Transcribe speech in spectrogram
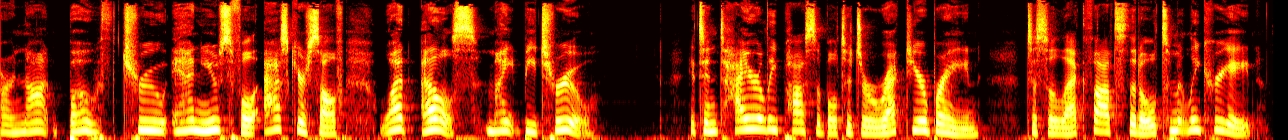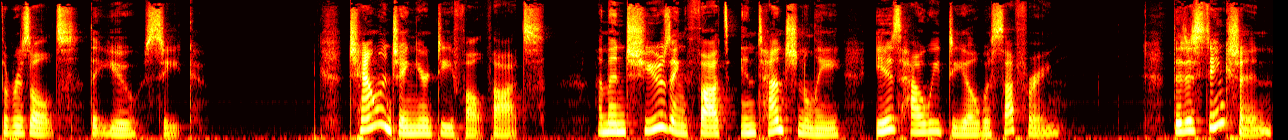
are not both true and useful, ask yourself what else might be true. It's entirely possible to direct your brain to select thoughts that ultimately create the results that you seek. Challenging your default thoughts and then choosing thoughts intentionally is how we deal with suffering. The distinction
